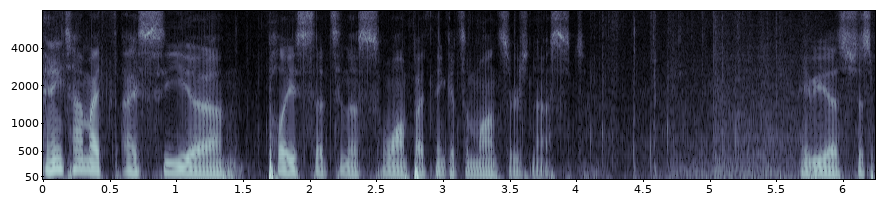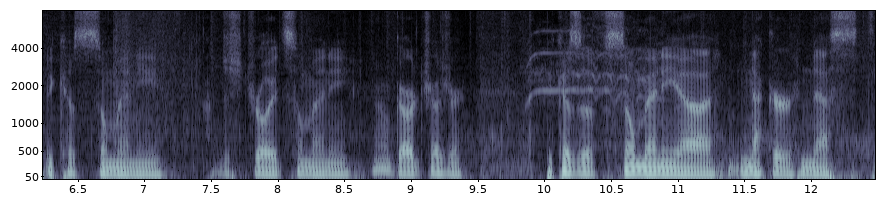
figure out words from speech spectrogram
Anytime I, I see a place that's in a swamp, I think it's a monster's nest. Maybe that's just because so many... I've destroyed so many... Oh, guard treasure because of so many uh, Nekker nests.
